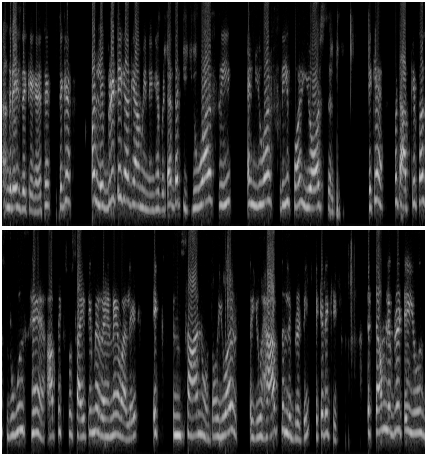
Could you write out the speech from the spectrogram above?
अंग्रेज़ देखे गए थे ठीक है? और लिबर्टी का क्या मीनिंग है बेटा? That you are free and you are free for yourself ठीक है? बट आपके पास रूल्स हैं आप एक सोसाइटी में रहने वाले इंसान हो तो you are you have the liberty ठीक है, देखिए the term liberty use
